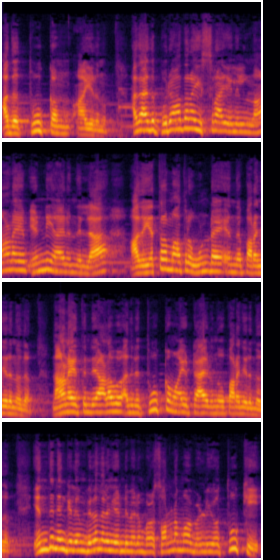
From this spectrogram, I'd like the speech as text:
അത് തൂക്കം ആയിരുന്നു. അതായത് പുരാതന ഇസ്രായേലിൽ നാണയം എണ്ണിയായിരുന്നില്ല അത് എത്രമാത്രം ഉണ്ട് എന്ന് പറഞ്ഞിരുന്നത്. നാണയത്തിന്റെ അളവ് അതിന്റെ തൂക്കമായിട്ടായിരുന്നു പറഞ്ഞിരുന്നത്. എന്തിനെങ്കിലും വില നൽകേണ്ടി വരുമ്പോൾ സ്വർണമോ വെള്ളിയോ തൂക്കി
